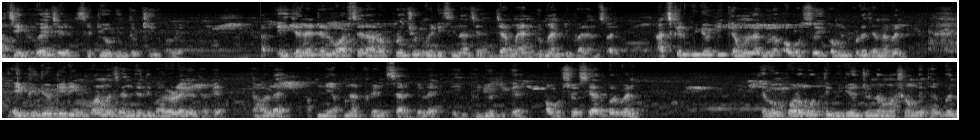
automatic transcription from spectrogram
আঁচিল হয়েছে, সেটিও কিন্তু ঠিক হবে। এই জেনারেটাল ওয়ার্ডসের আরও প্রচুর মেডিসিন আছে, যা ম্যান টু ম্যান ডিফারেন্স হয়। আজকের ভিডিওটি কেমন লাগল অবশ্যই কমেন্ট করে জানাবেন। এই ভিডিওটির ইনফরমেশান যদি ভালো লেগে থাকে, তাহলে আপনি আপনার ফ্রেন্ড সার্কেলে এই ভিডিওটিকে অবশ্যই শেয়ার করবেন এবং পরবর্তী ভিডিওর জন্য আমার সঙ্গে থাকবেন।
